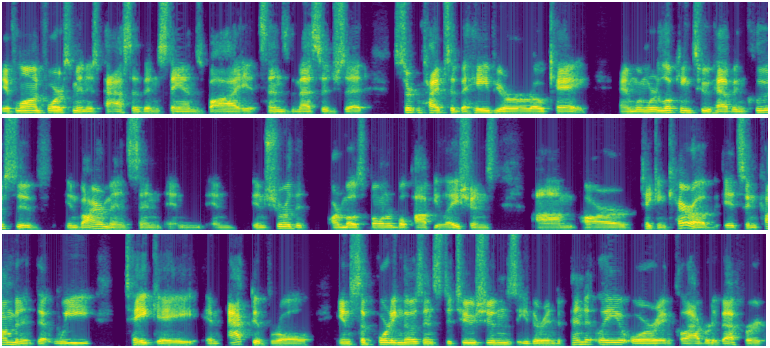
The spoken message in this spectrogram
If law enforcement is passive and stands by, it sends the message that certain types of behavior are okay. And when we're looking to have inclusive environments and, and, and ensure that our most vulnerable populations um, are taken care of, it's incumbent that we take a, an active role in supporting those institutions, either independently or in collaborative effort,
